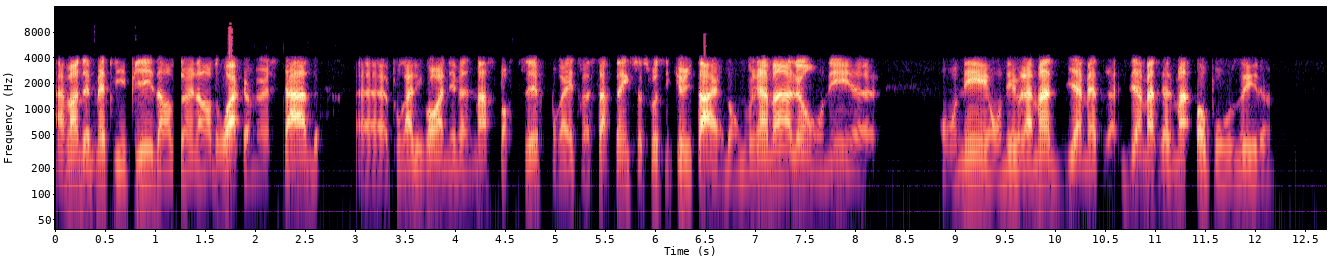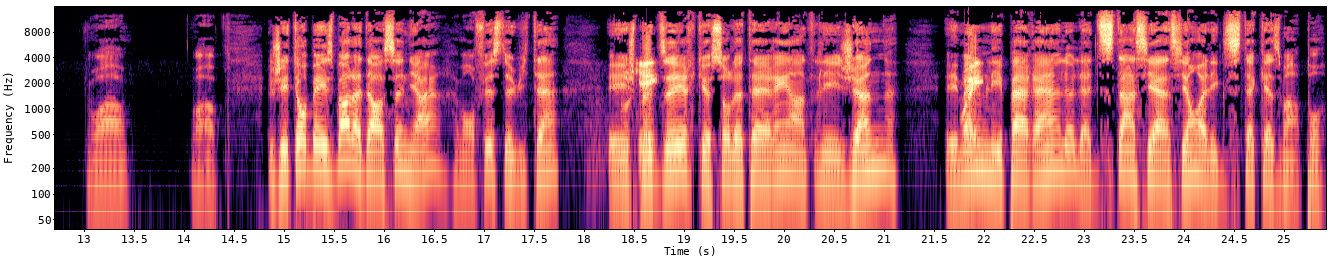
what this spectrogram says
avant de mettre les pieds dans un endroit comme un stade euh, pour aller voir un événement sportif pour être certain que ce soit sécuritaire. Donc vraiment là, on est euh, on est on est vraiment diamétralement opposés là. Wow. Wow. J'étais au baseball à Dawson hier, mon fils de 8 ans, et je peux dire que sur le terrain entre les jeunes et même les parents, là, la distanciation, elle n'existait quasiment pas.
